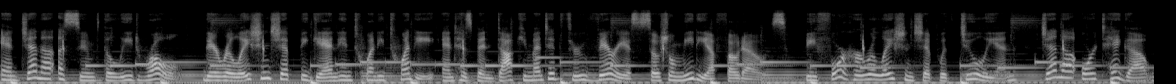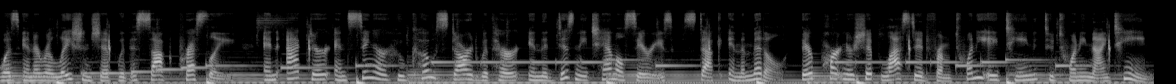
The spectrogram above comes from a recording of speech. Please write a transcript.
and Jenna assumed the lead role. Their relationship began in 2020 and has been documented through various social media photos. Before her relationship with Julien, Jenna Ortega was in a relationship with Isaak Presley, an actor and singer who co-starred with her in the Disney Channel series Stuck in the Middle. Their partnership lasted from 2018 to 2019,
